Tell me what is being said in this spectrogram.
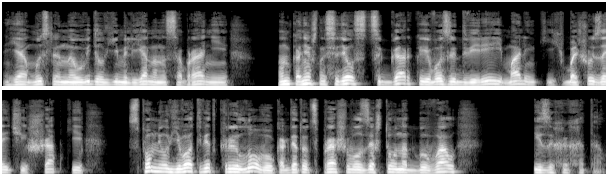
Я мысленно увидел Емельяна на собрании. Он, конечно, сидел с цигаркой возле дверей, маленький, в большой заячьей шапке. Вспомнил его ответ Крылову, когда тот спрашивал, за что он отбывал, и захохотал.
